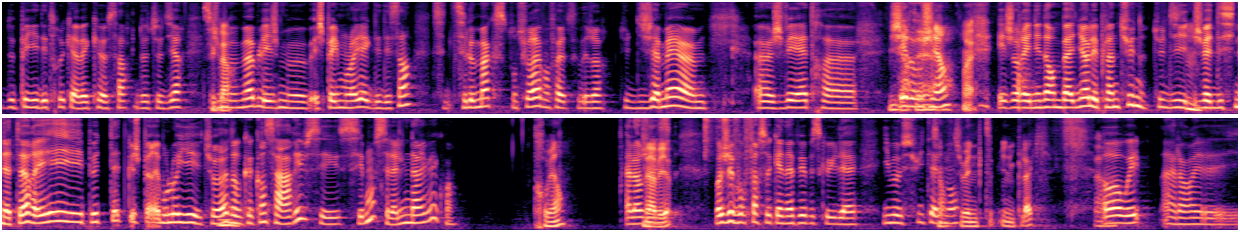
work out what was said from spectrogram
de payer des trucs avec euh, ça, de te dire je clair. me meuble et je, me, et je paye mon loyer avec des dessins. C'est le max dont tu rêves, en fait, déjà. Tu te dis jamais euh, euh, je vais être euh, chirurgien Ouais. et j'aurai une énorme bagnole et plein de thunes. Tu te dis, Mm. je vais être dessinateur et peut-être que je paierai mon loyer, tu vois. Mm. Donc quand ça arrive, c'est bon, c'est la ligne d'arrivée, quoi. Trop bien. Alors, je. Moi, je vais vous refaire ce canapé parce qu'il il me suit Tiens, tellement. tu veux une, une plaque Oh oui, alors... euh,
